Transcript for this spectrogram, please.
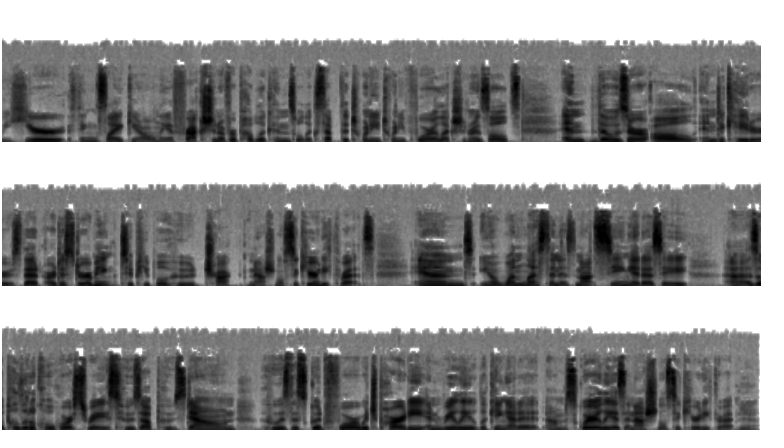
We hear things like, you know, only a fraction of Republicans will accept the 2024 election results. And those are all indicators that are disturbing to people who track national security threats. And, you know, one lesson is not seeing it as a as a political horse race who's up, who's down, who is this good for, which party, and really looking at it um, squarely as a national security threat. Yeah.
